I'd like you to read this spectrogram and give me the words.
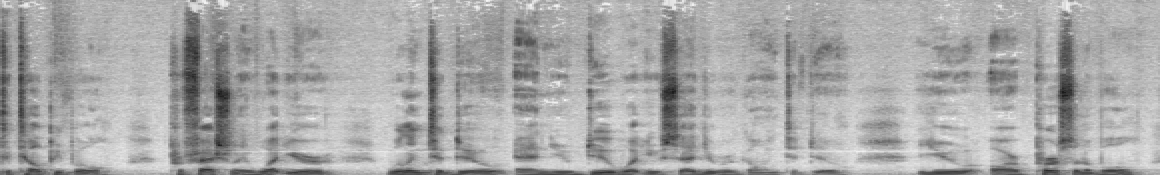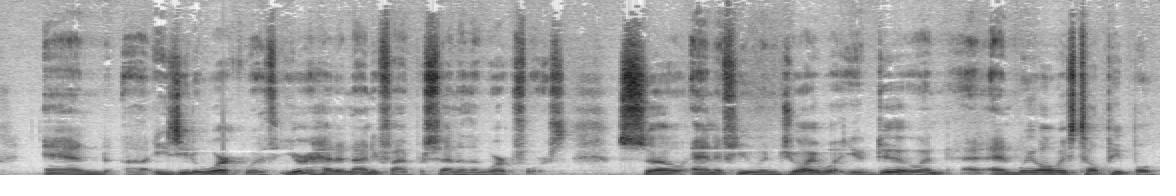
to tell people professionally what you're willing to do and you do what you said you were going to do, you are personable and uh, easy to work with, you're ahead of 95% of the workforce. So, and if you enjoy what you do, and and we always tell people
